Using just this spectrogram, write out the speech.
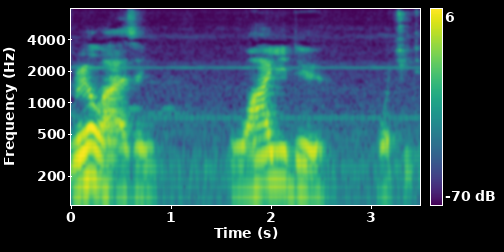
realizing why you do what you do.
